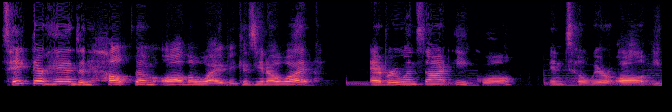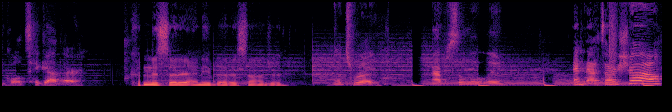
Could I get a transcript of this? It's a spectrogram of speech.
take their hand and help them all the way because you know what everyone's not equal until we're all equal together. Couldn't have said it any better, Sandra. That's right. Absolutely. And that's our show.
